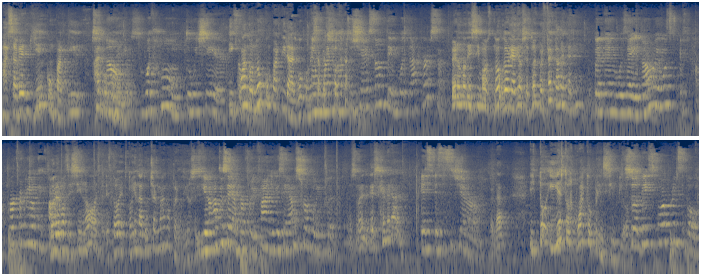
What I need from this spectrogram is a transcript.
a saber quién compartir to algo con ellos. with whom do we share. Y cuando no compartir algo con esa and persona, to share something with that person. pero no decimos, no, gloria a Dios, estoy perfectamente bien. But then we say, no, it was perfectly okay. fine." Podemos decir, no, estoy, estoy en la lucha, hermano, pero Dios es You don't have to say I'm perfectly fine. You can say I'm struggling, but Eso es, es general, it's, it's general. ¿verdad? Y, to- y estos cuatro principios So these four principles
